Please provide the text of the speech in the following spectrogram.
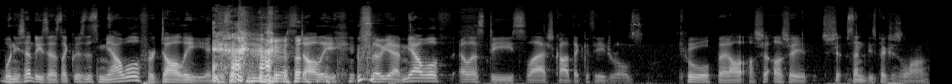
when he sent these, I was like, "Was this Meow Wolf or DALL-E?" And he's like, "It's DALL-E." So yeah, Meow Wolf, LSD slash Gothic Cathedrals. Cool. But I'll I'll, sh- I'll show you. Sh- send these pictures along.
